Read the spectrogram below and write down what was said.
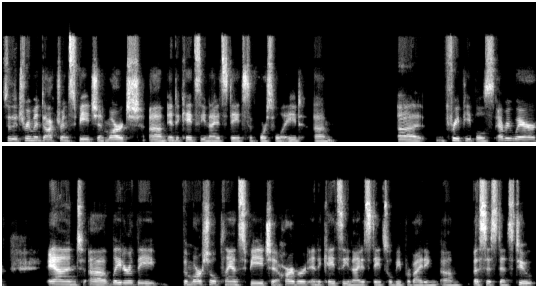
So the Truman Doctrine speech in March um, indicates the United States, of course, will aid um, uh, free peoples everywhere. And uh, later, the the Marshall Plan speech at Harvard indicates the United States will be providing um, assistance to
